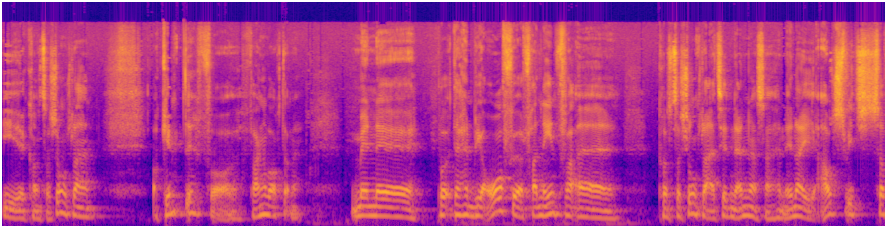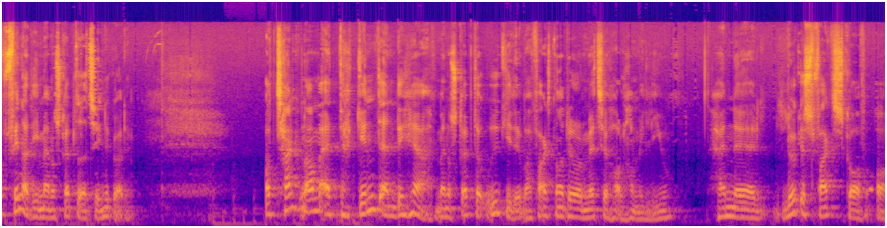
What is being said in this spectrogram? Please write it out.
i øh, koncentrationslejren og gemte det for fangevogterne. Men øh, på, da han bliver overført fra den ene øh, koncentrationslejr til den anden, altså han ender i Auschwitz, så finder de manuskriptet og gør det. Og tanken om at gendanne det her manuskript og udgive det, var faktisk noget, der var med til at holde ham i live. Han øh, lykkedes faktisk at, at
